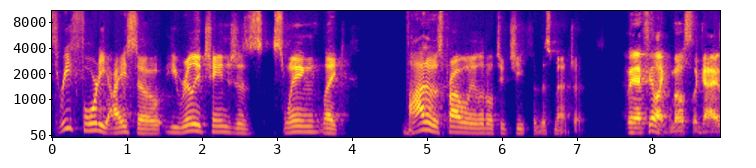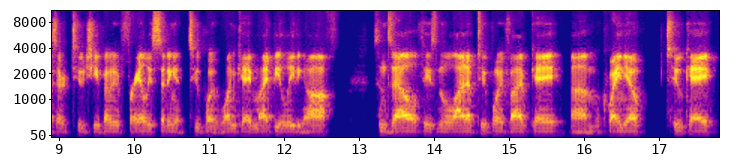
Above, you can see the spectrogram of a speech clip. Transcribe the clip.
340 ISO. He really changed his swing. Like Votto is probably a little too cheap for this matchup. I mean, I feel like most of the guys are too cheap. I mean, Fraley sitting at 2.1K might be leading off. Senzel, if he's in the lineup, 2.5K. Um, Aquino, 2K.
